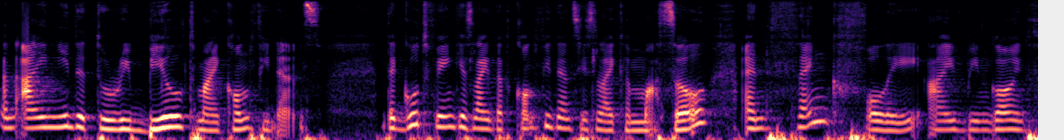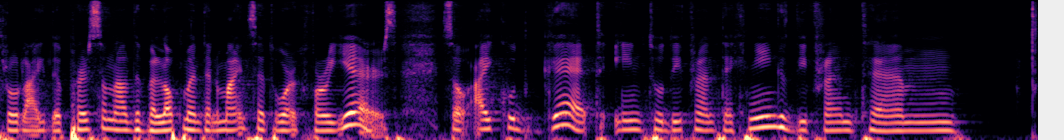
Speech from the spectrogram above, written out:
and I needed to rebuild my confidence. The good thing is like that confidence is like a muscle, and thankfully, I've been going through like the personal development and mindset work for years. So I could get into different techniques, different. Um,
